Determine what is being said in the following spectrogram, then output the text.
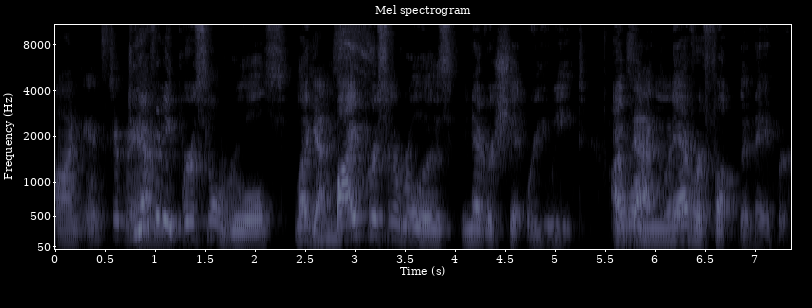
on Instagram Do you have any personal rules? Like Yes. my personal rule is never shit where you eat. I will never fuck the neighbor.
